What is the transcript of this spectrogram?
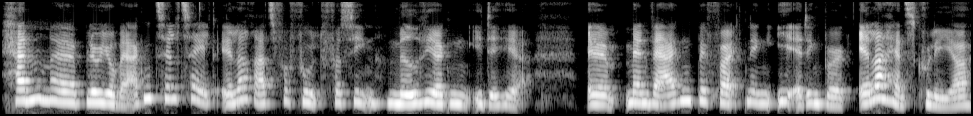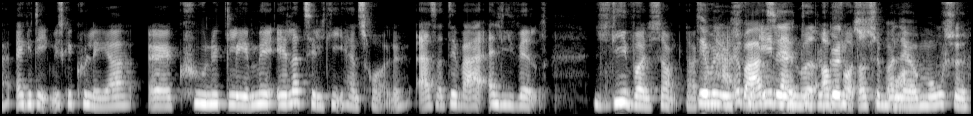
han øh, blev jo hverken tiltalt eller retsforfulgt for sin medvirken i det her. Øh, men hverken befolkningen i Edinburgh eller hans kolleger, akademiske kolleger, øh, kunne glemme eller tilgive hans rolle. Altså, det var alligevel lige voldsomt nok. Det ville jo svare til, at du begyndte til at lave mose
